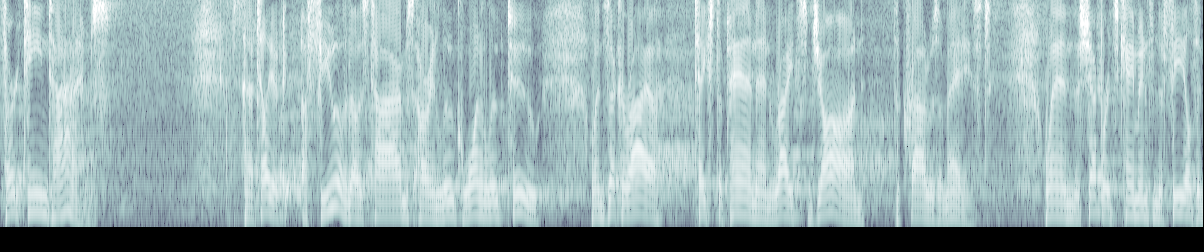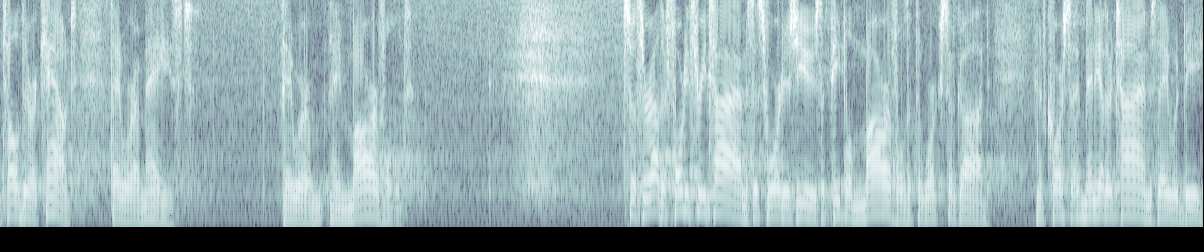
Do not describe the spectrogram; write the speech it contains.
13 times. And I tell you, a few of those times are in Luke 1 and Luke 2 when Zechariah takes the pen and writes John, the crowd was amazed. When the shepherds came in from the fields and told their account, they were amazed. They were they marveled. So throughout the 43 times this word is used, that people marveled at the works of God. And of course, at many other times they would be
